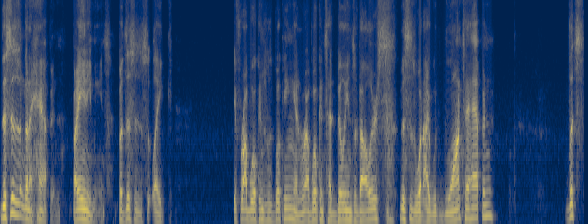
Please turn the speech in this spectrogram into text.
this isn't going to happen by any means, but this is like if Rob Wilkins was booking and Rob Wilkins had billions of dollars, this is what I would want to happen. Let's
